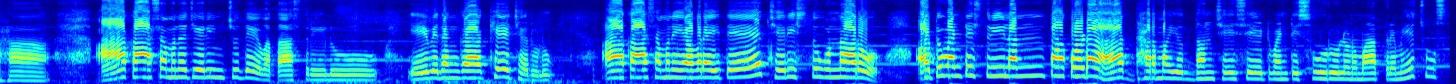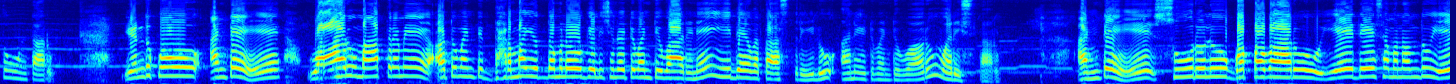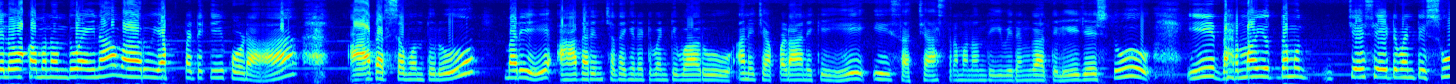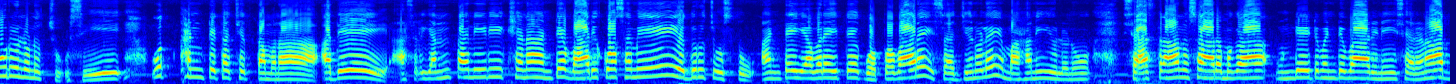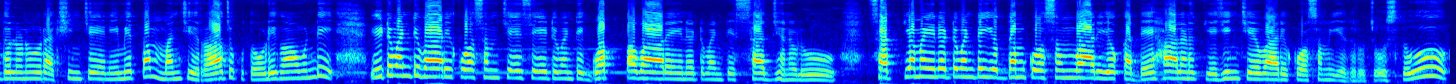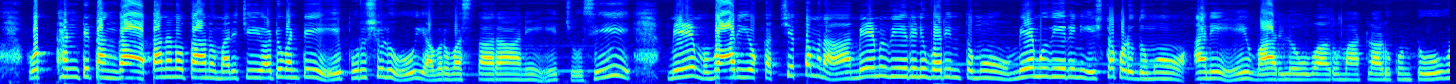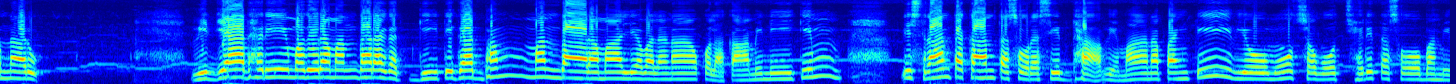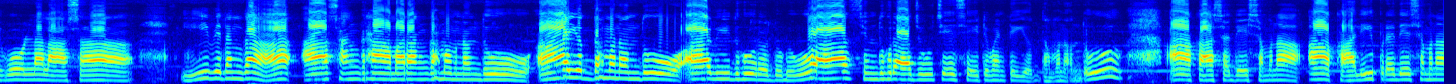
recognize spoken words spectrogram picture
ఆకాశమున చెరించు దేవతా స్త్రీలు ఏ విధంగా ఖేచరులు ఆకాశమును ఎవరైతే చెరిస్తూ ఉన్నారో అటువంటి స్త్రీలంతా కూడా ధర్మయుద్ధం చేసేటువంటి సూర్యులను మాత్రమే చూస్తూ ఉంటారు. ఎందుకు అంటే వారు మాత్రమే అటువంటి ధర్మయుద్ధంలో గెలిచినటువంటి వారినే ఈ దేవతా స్త్రీలు అనేటువంటి వారు వరిస్తారు. అంటే సూర్యులు గొప్పవారు ఏ దేశమునందు ఏ లోకమునందు అయినా వారు ఎప్పటికీ కూడా ఆదర్శవంతులు మరి ఆదరించదగినటువంటి వారు అని చెప్పడానికి ఈ సత్యాస్త్రమనందు ఈ విధంగా తెలియజేస్తూ ఈ ధర్మయుద్ధము చేసేటువంటి సూర్యులను చూసి ఉత్కంఠిత చిత్తమున అదే అసలు ఎంత నిరీక్షణ అంటే వారి కోసమే ఎదురు చూస్తూ అంటే ఎవరైతే గొప్పవారై సజ్జనులై మహనీయులను శాస్త్రానుసారముగా ఉండేటువంటి వారిని శరణార్థులను రక్షించే నిమిత్తం మంచి రాజుకు తోడుగా ఉండి ఇటువంటి వారి కోసం చేసేటువంటి గొప్పవారైనటువంటి సజ్జనులు సత్యమైనటువంటి యుద్ధం కోసం వారి యొక్క దేహాలను త్యజించే వారి కోసం ఎదురు చూస్తూ ఉత్కంఠితంగా తనను తాను మరిచి అటువంటి పురుషులు ఎవరు వస్తారా అని చూసి మేము వారి యొక్క చిత్తమున మేము వీరిని వరింతుము మేము వీరిని ఇష్టపడుదుము అని వారిలో వారు మాట్లాడుకుంటూ ఉన్నారు. విద్యాధరి మధుర మందర గీతి గర్భం మందార మాల్య విశ్రాంతకాంత సురసిద్ధ విమాన పంక్తి వ్యోమోత్సవోచ్చరిత శోభమివోళ్ళలాస ఈ విధంగా ఆ సంగ్రామ రంగమునందు ఆ యుద్ధమునందు ఆ విధూరథుడు ఆ సింధురాజు చేసేటువంటి యుద్ధమునందు ఆకాశ దేశమున ఆ ఖాళీ ప్రదేశమున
